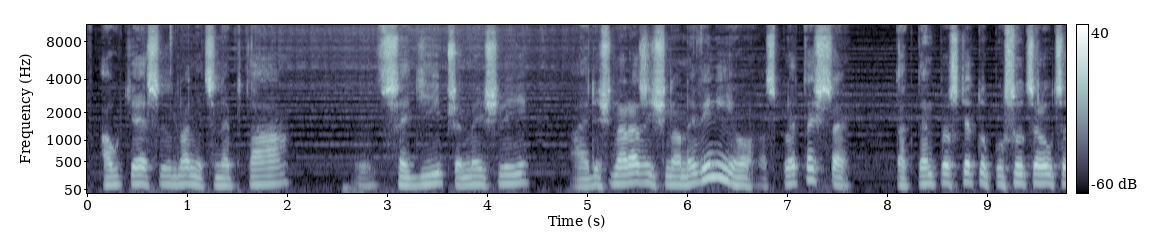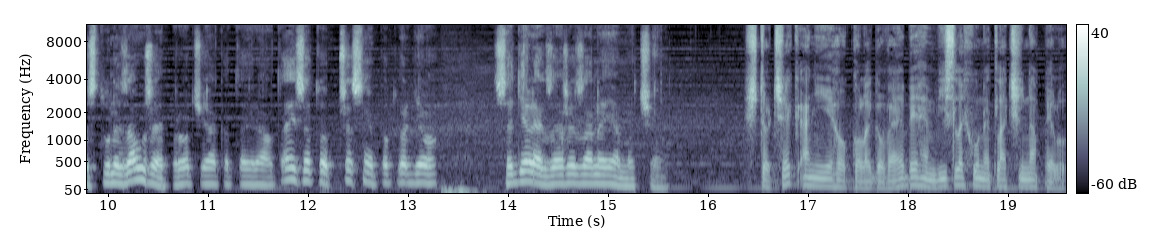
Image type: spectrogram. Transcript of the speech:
v autě se na nic neptá, sedí, přemýšlí a když narazíš na nevinnýho a spleteš se, tak ten prostě tu pusu celou cestu nezavře. Proč, jak a tak dále. Tady se to přesně potvrdilo. Seděl jak zařezaný a mlčel. Štoček ani jeho kolegové během výslechu netlačí na pilu.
